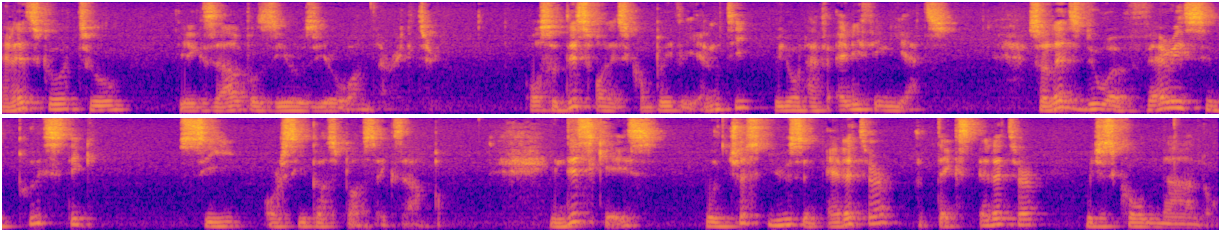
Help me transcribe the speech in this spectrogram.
And let's go to the example 001 directory. Also, this one is completely empty. We don't have anything yet. So let's do a very simplistic C or C++ example. In this case, we'll just use an editor, a text editor, which is called Nano.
